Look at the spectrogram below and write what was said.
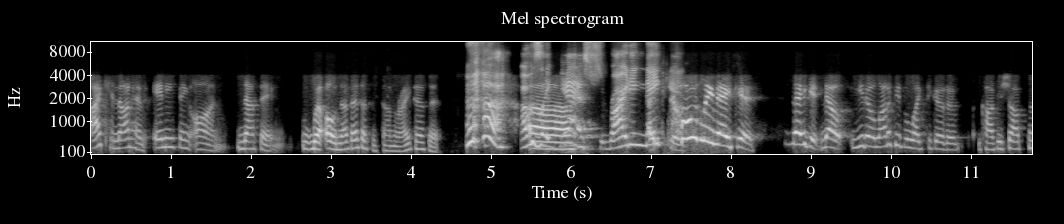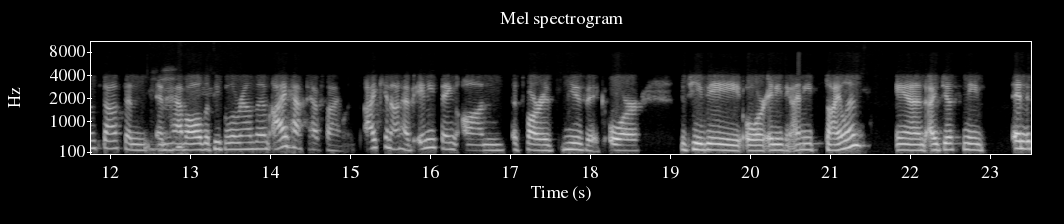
I cannot have anything on. Nothing. Well, oh no, that doesn't sound right, does it? I was Uh, like, yes, writing naked. Totally naked. Naked. No, you know, a lot of people like to go to coffee shops and stuff and and Mhm. have all the people around them. I have to have silence. I cannot have anything on as far as music or the TV or anything. I need silence, and I just need. And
